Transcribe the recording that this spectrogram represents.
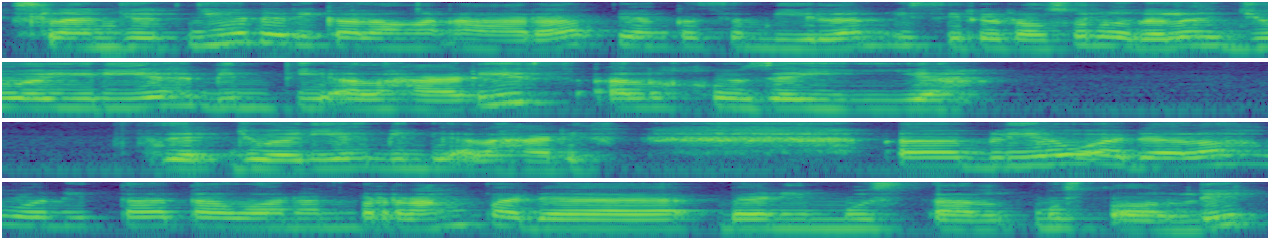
Selanjutnya dari kalangan Arab yang kesembilan istri Rasul adalah Juwairiyah binti Al Harith Al Khuzaiyah. Juwairiyah binti Al Harith. Uh, beliau adalah wanita tawanan perang pada Bani Mustal Mustalik.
